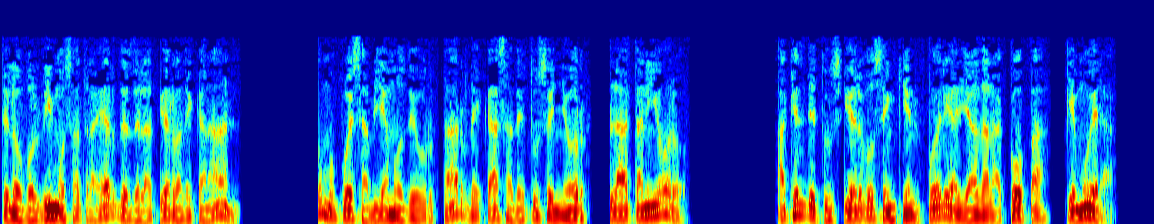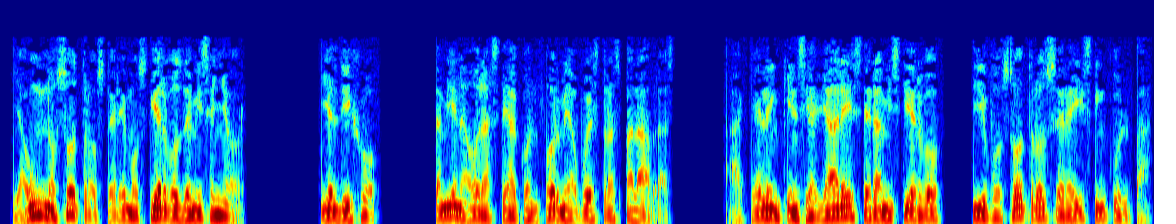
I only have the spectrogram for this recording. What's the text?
te lo volvimos a traer desde la tierra de Canaán. ¿Cómo pues habíamos de hurtar de casa de tu señor plata ni oro? Aquel de tus siervos en quien fuere hallada la copa, que muera, y aun nosotros seremos siervos de mi señor. Y él dijo, También ahora sea conforme a vuestras palabras. Aquel en quien se hallare será mi siervo, y vosotros seréis sin culpa.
